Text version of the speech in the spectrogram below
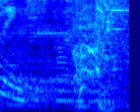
Killing spree.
